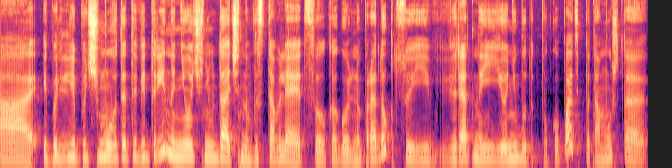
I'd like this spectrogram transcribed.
А, и, или почему вот эта витрина не очень удачно выставляет свою алкогольную продукцию, и, вероятно, ее не будут покупать, потому что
